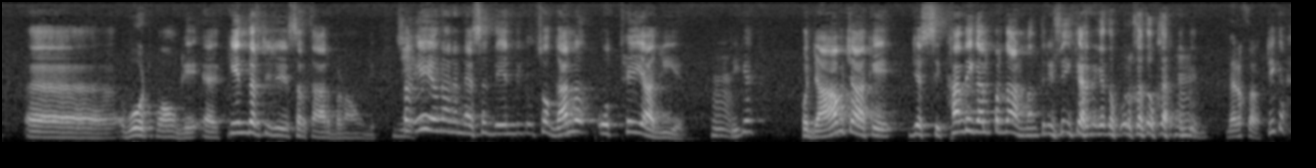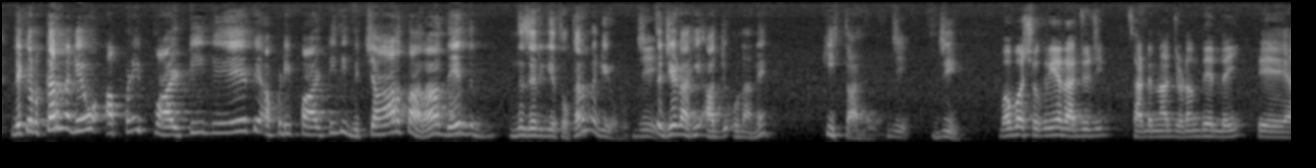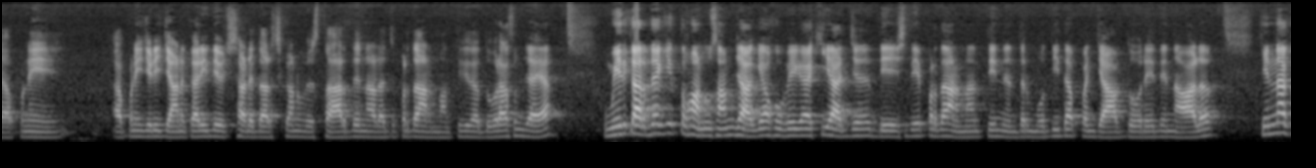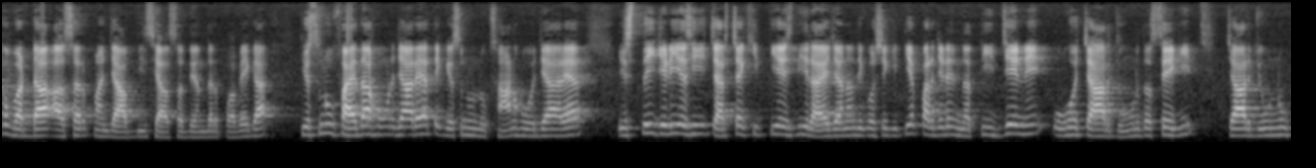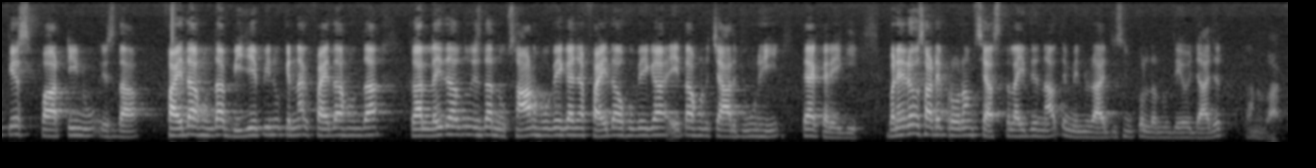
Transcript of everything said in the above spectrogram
ਵੋਟ ਅਹ, ਕੇਂਦਰ 'ਚ ਜੇ ਸਰਕਾਰ ਬਣਾਓਗੇ ਜੀ। ਤਾਂ ਇਹ ਉਹਨਾਂ ਨੇ ਮੈਸੇਜ ਦੇਣ ਦੀ ਸੋ ਗੱਲ ਉੱਥੇ ਹੀ ਆ ਗਈ ਹੂੰ। ਠੀਕ ਹੈ? ਪੰਜਾਬ 'ਚ ਆ ਕੇ ਜੇ ਸਿੱਖਾਂ ਦੀ ਗੱਲ ਪ੍ਰਧਾਨ ਮੰਤਰੀ ਨਹੀਂ ਕਰਨਗੇ ਤਾਂ ਹੋਰ ਕਦੋਂ ਕਰਨਗੇ? ਬਿਲਕੁਲ। ਠੀਕ ਹੈ? ਲੇਕਿਨ ਕਰਨਗੇ ਉਹ ਆਪਣੀ ਪਾਰਟੀ ਦੇ ਤੇ ਆਪਣੀ ਪਾਰਟੀ ਦੀ ਵਿਚਾਰਧਾਰਾ ਦੇ ਨਜ਼ਰੀਏ ਤੋਂ ਕਰਨਗੇ ਉਹ। ਤੇ ਜਿਹੜਾ ਕਿ ਅੱਜ ਉਹਨਾਂ ਨੇ ਕੀਤਾ ਹੈ। ਜੀ। ਜੀ। ਬਹੁਤ ਬਹੁਤ ਸ਼ੁਕਰੀਆ ਰਾਜੂ ਜੀ ਸਾਡੇ ਨਾਲ ਜੁੜਨ ਦੇ ਲਈ ਤੇ ਆਪਣੇ ਆਪਣੀ ਜਿਹੜੀ ਜਾਣਕਾਰੀ ਦੇ ਵਿੱਚ ਸਾਡੇ ਦਰਸ਼ਕਾਂ ਨੂੰ ਵਿਸਥਾਰ ਦੇ ਨਾਲ ਅੱਜ ਪ੍ਰਧਾਨ ਮੰਤਰੀ ਦਾ ਦੌਰਾ ਸਮਝਾਇਆ। ਉਮੀਦ ਕਰਦੇ ਹਾਂ ਕਿ ਤੁਹਾਨੂੰ ਸਮਝ ਆ ਗਿਆ ਹੋਵੇਗਾ ਕਿ ਅੱਜ ਦੇਸ਼ ਦੇ ਪ੍ਰਧਾਨ ਮੰਤਰੀ ਨਰਿੰਦਰ ਮੋਦੀ ਦਾ ਪੰਜਾਬ ਦੌਰੇ ਦੇ ਨਾਲ ਕਿੰਨਾ ਕੁ ਵੱਡਾ ਅਸਰ ਪੰਜਾਬ ਦੀ ਸਿਆਸਤ ਦੇ ਅੰਦਰ ਪਵੇਗਾ, ਕਿਸ ਨੂੰ ਫਾਇਦਾ ਹੋਣ ਜਾ ਰਿਹਾ ਤੇ ਕਿਸ ਨੂੰ ਨੁਕਸਾਨ ਹੋ ਜਾ ਰਿਹਾ, ਇਸ ਦੀ ਜਿਹੜੀ ਅਸੀਂ ਚਰਚਾ ਕੀਤੀ ਹੈ, ਇਸ ਦੀ ਰਾਏ ਜਾਣਨ ਦੀ ਕੋਸ਼ਿਸ਼ ਕੀਤੀ ਹੈ, ਪਰ ਜਿਹੜੇ ਨਤੀਜੇ ਨੇ ਉਹ 4 ਜੂਨ ਦੱਸੇਗੀ। 4 ਜੂਨ ਨੂੰ ਕਿਸ ਪਾਰਟੀ ਨੂੰ ਇਸ ਦਾ ਫਾਇਦਾ ਹੁੰਦਾ, ਬੀਜੇਪੀ ਨੂੰ ਕਿੰਨਾ ਕੁ ਫਾਇਦਾ ਹੁੰਦਾ ਅਕਾਲੀ ਦਲ ਨੂੰ ਇਸ ਦਾ ਨੁਕਸਾਨ ਹੋਵੇਗਾ ਜਾਂ ਫਾਇਦਾ ਹੋਵੇਗਾ, ਇਹ ਤਾਂ ਹੁਣ 4 ਜੂਨ ਹੀ ਤੈਅ ਕਰੇਗੀ। ਬਣੇ ਰਹੋ ਸਾਡੇ ਪ੍ਰੋਗਰਾਮ ਸਿਆਸਤ ਲਾਈਵ ਦੇ ਨਾਲ ਤੇ ਮੈਨੂੰ ਰਾਜਜੀਤ ਸਿੰਘ ਭੁੱਲਰ ਨੂੰ ਦਿਓ ਇਜਾਜ਼ਤ। ਧੰਨਵਾਦ।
